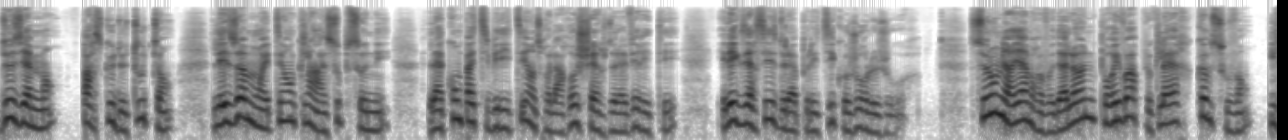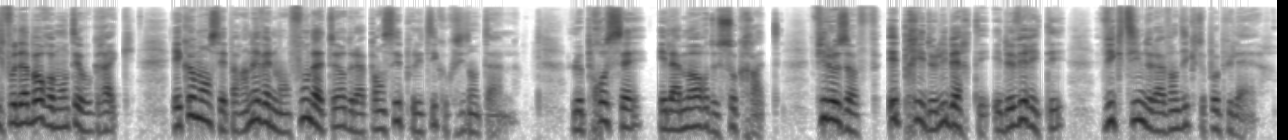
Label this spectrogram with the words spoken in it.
Deuxièmement, parce que de tout temps, les hommes ont été enclins à soupçonner la compatibilité entre la recherche de la vérité et l'exercice de la politique au jour le jour. Selon Myriam Revaudalon, pour y voir plus clair, comme souvent, il faut d'abord remonter aux Grecs et commencer par un événement fondateur de la pensée politique occidentale. Le procès et la mort de Socrate, philosophe épris de liberté et de vérité, victime de la vindicte populaire.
